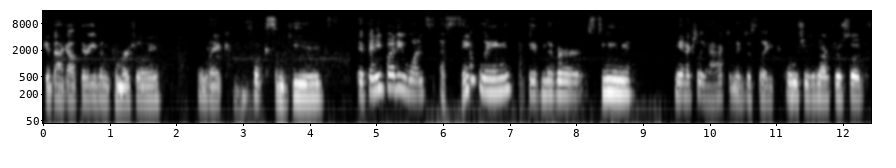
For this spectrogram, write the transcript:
get back out there, even commercially, and like mm-hmm. book some gigs. If anybody wants a sampling, if they've never seen me actually act, and they just like, oh, she's an actress that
